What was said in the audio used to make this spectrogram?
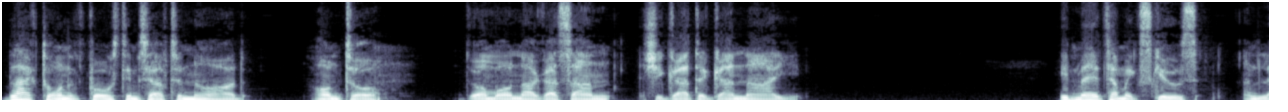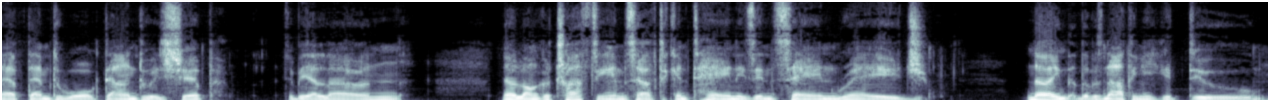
Blackthorne had forced himself to nod. "'Honto. Domo, Naga-san. Shigata ganai.' He'd made some excuse and left them to walk down to his ship, to be alone, no longer trusting himself to contain his insane rage knowing that there was nothing he could do,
